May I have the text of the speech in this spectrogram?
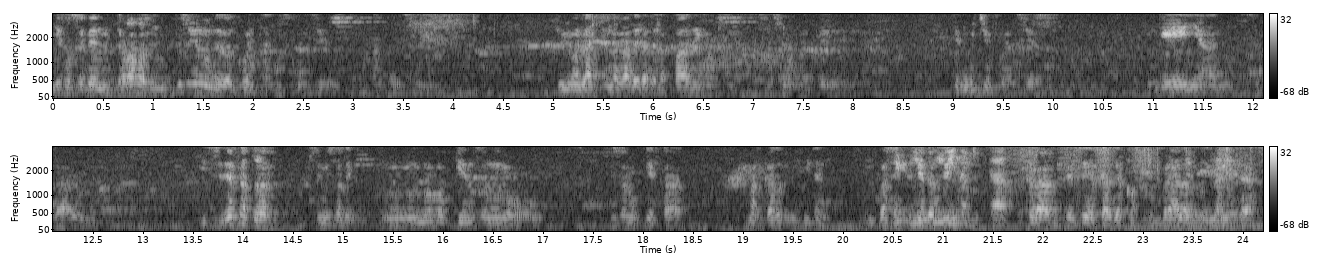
Y eso se ve en mi trabajo, incluso yo no me doy cuenta, yo vivo en la, en la ladera de La Paz, digamos, y, es, es realmente tiene mucha influencia ¿no? y, y es natural, se me sale, no, no, no lo pienso, no lo, es algo que está marcado en mi vida. y va a seguir siendo así. Dinamitazo. Claro, eso ya se había acostumbrado a los dinamitas.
